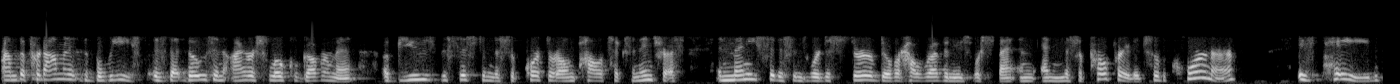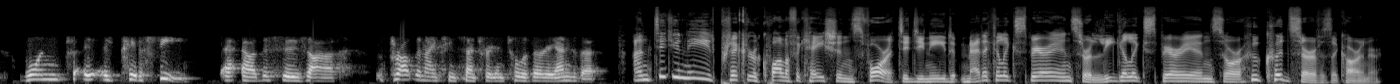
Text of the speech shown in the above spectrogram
um, the predominant the belief is that those in Irish local government abused the system to support their own politics and interests and many citizens were disturbed over how revenues were spent and, and misappropriated. So the coroner is paid one is paid a fee. Uh, this is uh, throughout the 19th century until the very end of it. And did you need particular qualifications for it? Did you need medical experience or legal experience, or who could serve as a coroner?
